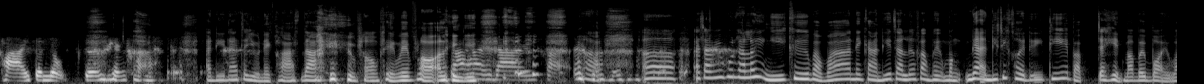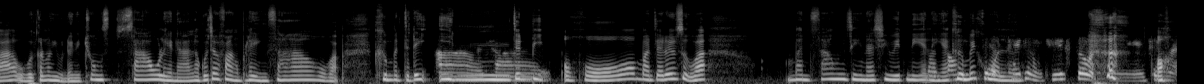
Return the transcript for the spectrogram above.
คลายสนุกใช่ไหมคะอันนี้น่าจะอยู่ในคลาสได้ร้องเพลงไม่เพราะอะไรอย่างได้งี้ได้ค่ะค่ะเอ่ออาจารย์วิพุทธคะแล้วอย่างนี้คือแบบว่าในการที่จะเลือกฟังเพลงบางเนี่ยอันนี้ที่เคยได้ที่แบบจะเห็นมาบ่อยๆว่าโอ้ยกำลังอยู่ในช่วงเศร้าเลยนะ เราก็จะฟังเพลงเศร้าแบบคือมันจะได้อินอ่าใช่จะบีบโอ้โห มันจะได้รู้สึกว่า มันเศร้าจริงๆนะชีวิตนี้อะไรเงี้ยคือไม่ควรเลให้ยถึงที่สุดอย่างนี้ใช่ไหม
